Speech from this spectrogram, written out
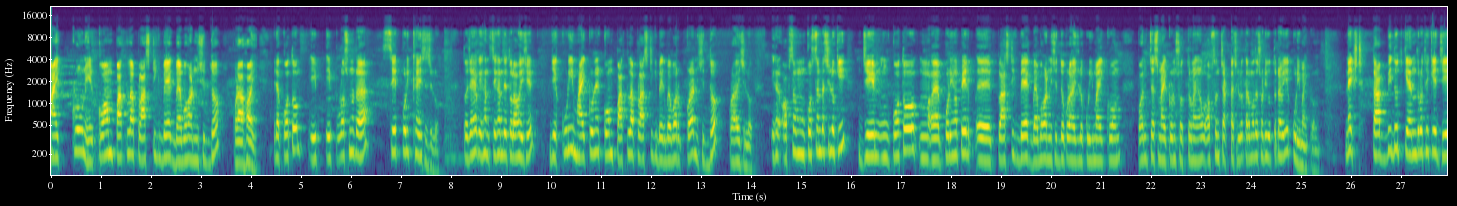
মাইক্রোনের কম পাতলা প্লাস্টিক ব্যাগ ব্যবহার নিষিদ্ধ করা হয়। এটা কত? এই এই প্রশ্নটা সেট পরীক্ষায় এসেছিল। তো যাই হোক, এখান, সেখান থেকে তোলা হয়েছে যে কুড়ি মাইক্রোনের কম পাতলা প্লাস্টিক ব্যাগ ব্যবহার করা নিষিদ্ধ করা হয়েছিল। এখানে অপশন কোশ্চেনটা ছিল কি? যে কত পরিমাপের প্লাস্টিক ব্যাগ ব্যবহার নিষিদ্ধ করা হয়েছিল? কুড়ি মাইক্রন, পঞ্চাশ মাইক্রন, সত্তর মাইক্রন অপশন চারটা ছিল। তার মধ্যে সঠিক উত্তরটা হবে কুড়ি মাইক্রন। নেক্সট তাপবিদ্যুৎ কেন্দ্র থেকে যে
